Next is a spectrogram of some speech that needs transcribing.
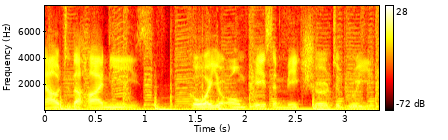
Now to the high knees. Go at your own pace and make sure to breathe.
